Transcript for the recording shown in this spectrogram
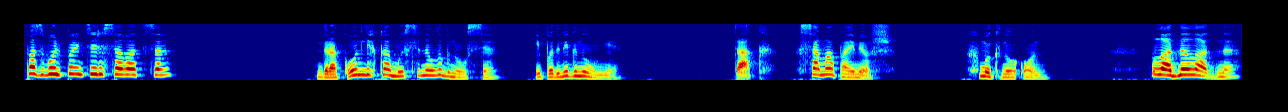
Позволь поинтересоваться». Дракон легкомысленно улыбнулся и подмигнул мне. «Так, сама поймешь», — хмыкнул он. «Ладно, ладно».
